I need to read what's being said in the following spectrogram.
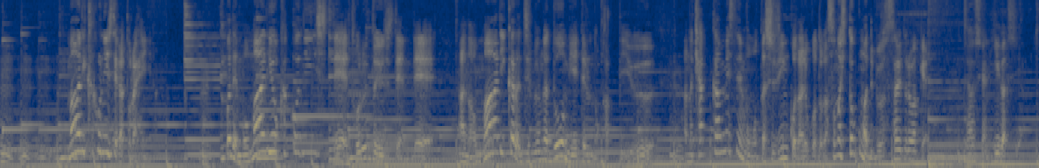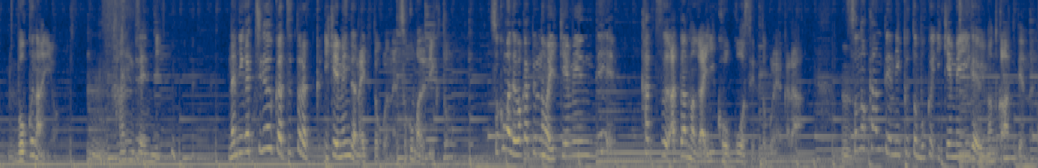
うんうんうん周り確認してから取らへんやん。うん。ここでもう周りを確認して取るという時点であの周りから自分がどう見えてるのかっていううん。あの客観目線を持った主人公であることがその一コマで描写されてるわけ。確かに東や。僕なんよ。うん。完全に 何が違うかって言ったらイケメンじゃないってところね。そこまででいくと。そこまで分かってるのはイケメンでかつ頭がいい高校生ってところやから、うん。その観点でいくと僕イケメン以外は今のところ合ってんのよ。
